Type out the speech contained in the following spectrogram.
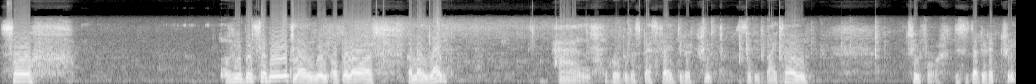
so we will saving it. Now we will open our command line and go to the specified directory cd python 34 this is the directory.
